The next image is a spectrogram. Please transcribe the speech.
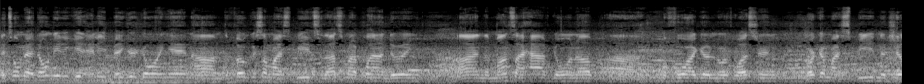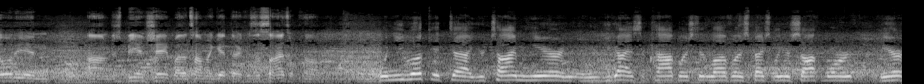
They told me I don't need to get any bigger going in um, to focus on my speed, so that's what I plan on doing uh, in the months I have going up uh, before I go to Northwestern. Work on my speed and agility and um, just be in shape by the time I get there because the size will come. When you look at uh, your time here and, and, you guys accomplished at Loveland, especially your sophomore year,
